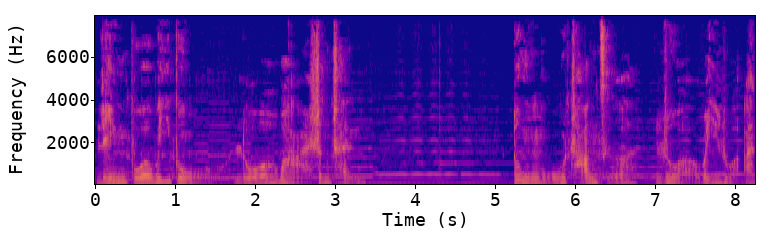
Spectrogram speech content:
凌波微步，罗袜生尘。动无常则，若危若安；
